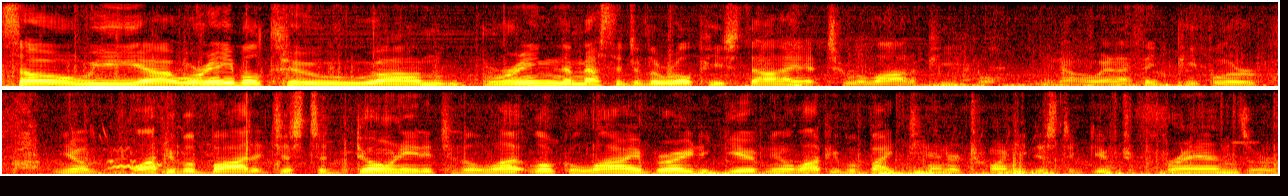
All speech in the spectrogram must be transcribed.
So we uh, were able to um, bring the message of the World Peace Diet to a lot of people, know, and I think people are, you know, a lot of people bought it just to donate it to the lo local library, to give, you know, a lot of people buy 10 or 20 just to give to friends or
